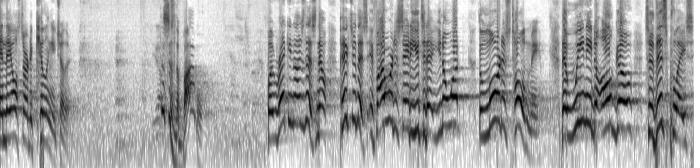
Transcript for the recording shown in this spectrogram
And they all started killing each other. This is the Bible. But recognize this. Now, picture this. If I were to say to you today, you know what? The Lord has told me that we need to all go to this place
